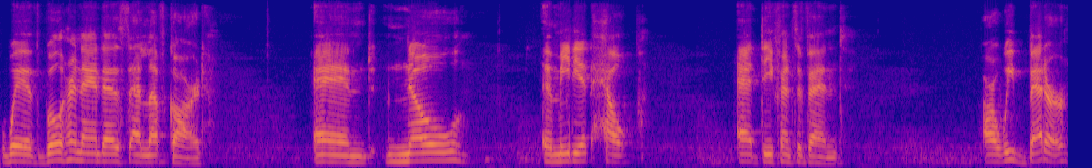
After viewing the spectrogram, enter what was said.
with Will Hernandez at left guard and no immediate help at defensive end, are we better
